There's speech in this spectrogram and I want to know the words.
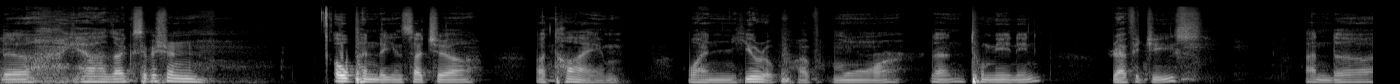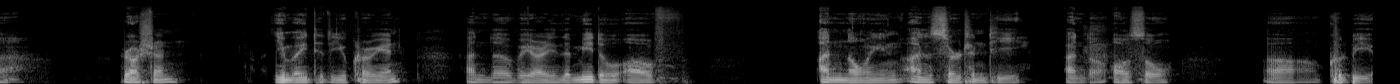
The, yeah, the exhibition opened in such a, a time when Europe have more than two million refugees and uh, Russian invaded Ukraine and uh, we are in the middle of unknowing uncertainty and also uh, could be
